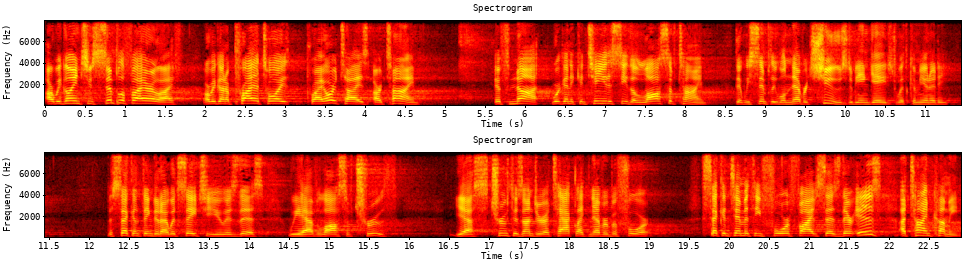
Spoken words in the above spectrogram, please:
Are we going to simplify our life? Are we going to prioritize our time? If not, we're going to continue to see the loss of time that we simply will never choose to be engaged with community. The second thing that I would say to you is this we have loss of truth. Yes, truth is under attack like never before. 2 Timothy 4 5 says, There is a time coming.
